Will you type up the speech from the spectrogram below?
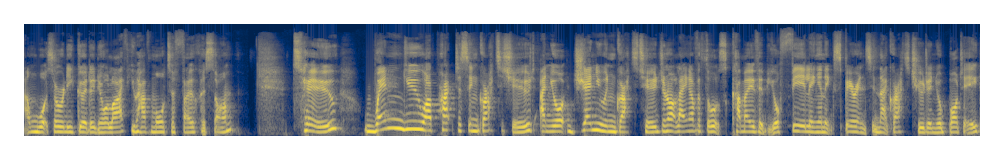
and what's already good in your life, you have more to focus on. Two, when you are practicing gratitude and your genuine gratitude, you're not letting other thoughts come over, but you're feeling and experiencing that gratitude in your body,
